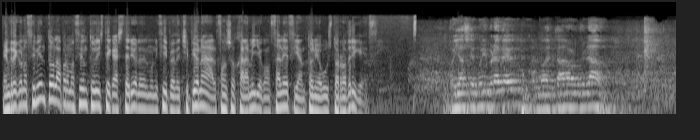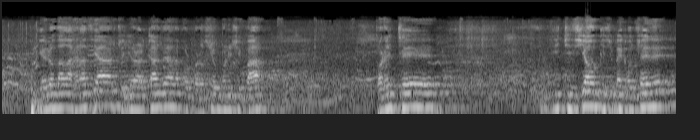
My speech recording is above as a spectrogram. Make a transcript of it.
En reconocimiento la promoción turística exterior del municipio de Chipiona, Alfonso Jaramillo González y Antonio Busto Rodríguez. Voy a ser muy breve, como está ordenado. Quiero dar las gracias al señor alcalde, a la corporación municipal, por esta distinción que se me concede,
